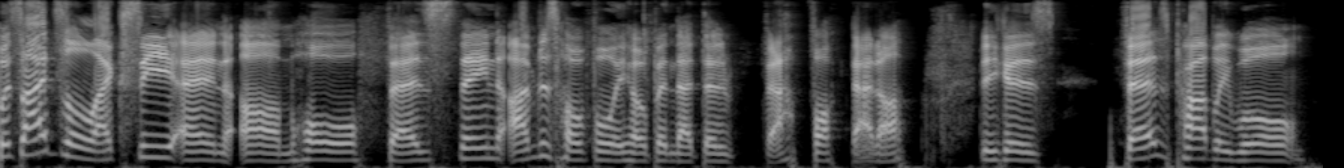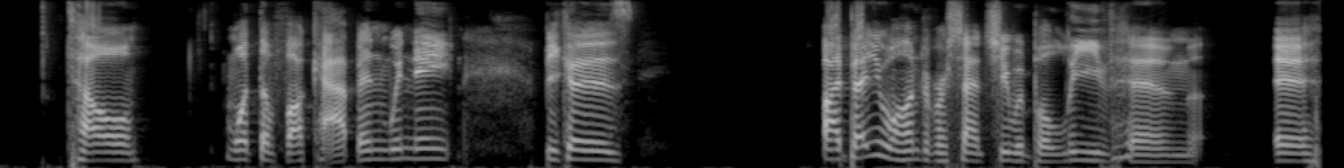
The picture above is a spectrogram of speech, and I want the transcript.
Besides the Lexi and um whole Fez thing, I'm just hopefully hoping that didn't fuck that up because Fez probably will tell what the fuck happened with Nate because I bet you 100% she would believe him if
